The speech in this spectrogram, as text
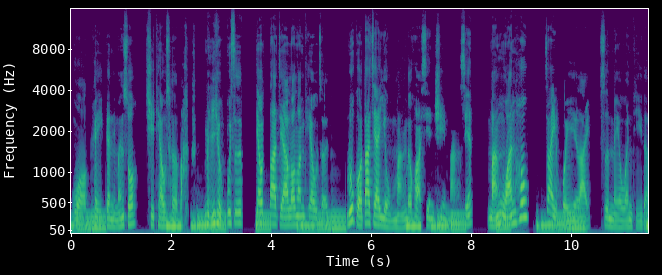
我可以跟你们说去跳车吧。没有，不是要大家乱乱跳车。如果大家有忙的话，先去忙先，忙完后再回来是没有问题的。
